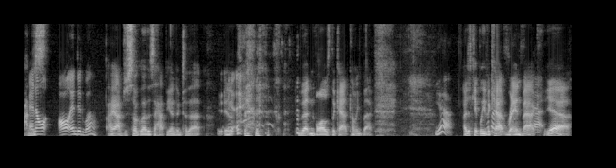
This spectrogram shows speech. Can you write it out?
I'm And just, all all ended well. I, I'm just so glad there's a happy ending to that. It- Yeah. that involves the cat coming back. yeah. I just can't believe a cat ran back. cat. Yeah.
